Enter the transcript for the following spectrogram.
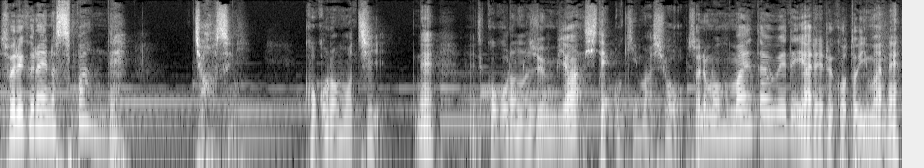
それぐらいのスパンで、上手に、心持ち、ね、心の準備はしておきましょう。それも踏まえた上でやれること、今ね、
